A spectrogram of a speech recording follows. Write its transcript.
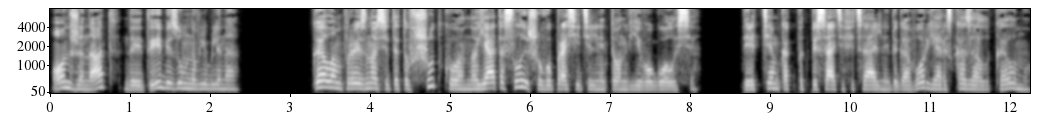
Он женат, да и ты безумно влюблена. Кэллом произносит эту в шутку, но я-то слышу вопросительный тон в его голосе. Перед тем, как подписать официальный договор, я рассказала Кэллому,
